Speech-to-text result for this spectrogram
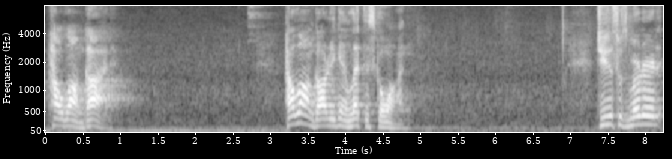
How long, God? How long, God, are you going to let this go on? Jesus was murdered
